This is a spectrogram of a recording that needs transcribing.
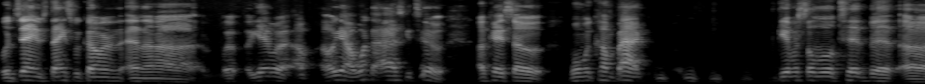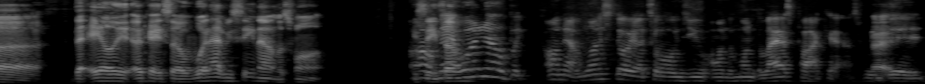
well, James, thanks for coming. And uh, yeah, well, uh, oh yeah, I wanted to ask you too. Okay, so when we come back, give us a little tidbit. Uh, the alien. Okay, so what have you seen out in the swamp? You oh seen man, something? well no, but on that one story I told you on the one the last podcast we Right. did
